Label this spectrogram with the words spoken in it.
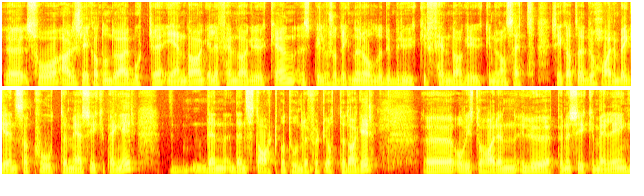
eh, så er det slik at om du er borte én dag eller fem dager i uken, spiller forstått ikke noen rolle. Du bruker fem dager i uken uansett. Slik at eh, du har en begrensa kvote med sykepenger. Den, den, starter på 248 dager. Og hvis du har en løpende sykemelding,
